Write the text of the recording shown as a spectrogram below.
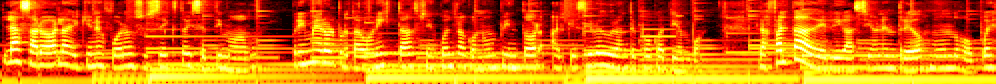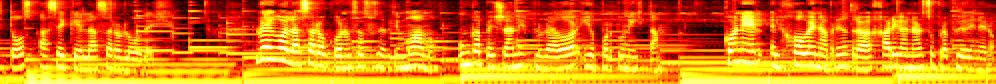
Lázaro habla de quiénes fueron su sexto y séptimo amo. Primero, el protagonista se encuentra con un pintor al que sirve durante poco tiempo. La falta de ligación entre dos mundos opuestos hace que Lázaro lo deje. Luego Lázaro conoce a su séptimo amo, un capellán explorador y oportunista. Con él, el joven aprende a trabajar y ganar su propio dinero.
